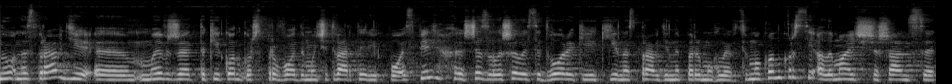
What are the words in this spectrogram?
Ну насправді е, ми вже такий конкурс проводимо четвертий рік поспіль. Ще залишилися дворики, які насправді не перемогли в цьому конкурсі, але мають ще шанси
